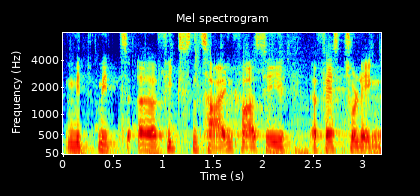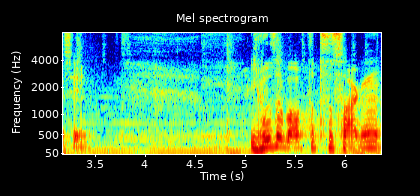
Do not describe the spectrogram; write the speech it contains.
mit, mit äh, fixen Zahlen quasi festzulegen sind. Ich muss aber auch dazu sagen,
